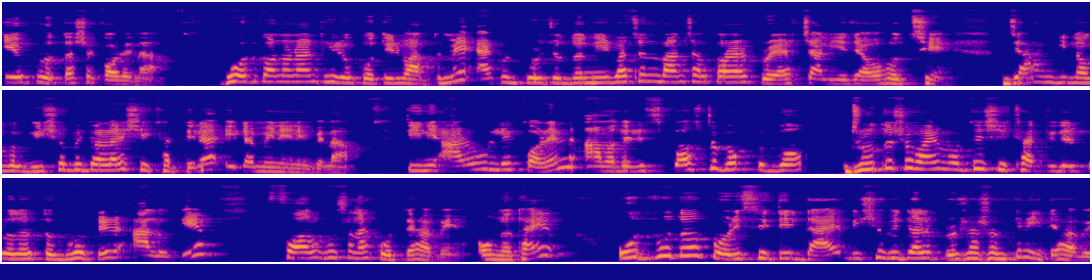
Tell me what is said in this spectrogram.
কেউ প্রত্যাশা করে না। ভোট গণনার ধীরগতির মাধ্যমে এখন পর্যন্ত নির্বাচন বানচাল করার প্রয়াস চালিয়ে যাওয়া হচ্ছে। জাহাঙ্গীরনগর বিশ্ববিদ্যালয়ের শিক্ষার্থীরা এটা মেনে নেবে না। তিনি আরও উল্লেখ করেন, আমাদের স্পষ্ট বক্তব্য, দ্রুত সময়ের মধ্যে শিক্ষার্থীদের প্রদত্ত ভোটের আলোকে ফল ঘোষণা করতে হবে। অন্যথায় উদ্ভূত পরিস্থিতির দায় বিশ্ববিদ্যালয় প্রশাসনকে নিতে হবে।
